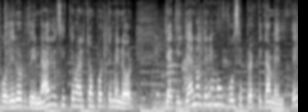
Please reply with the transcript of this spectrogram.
poder ordenar el sistema del transporte menor, ya que ya no tenemos buses prácticamente,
